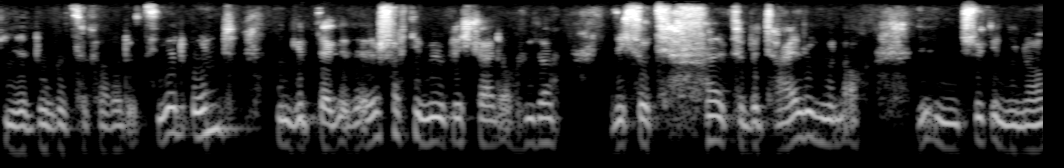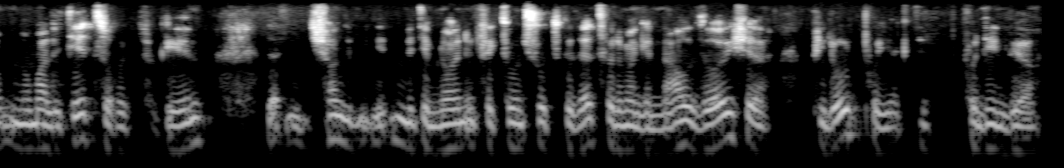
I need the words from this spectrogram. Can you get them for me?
diese Dunkelziffer reduziert und man gibt der Gesellschaft die Möglichkeit auch wieder, sich sozial zu beteiligen und auch ein Stück in die Normalität zurückzugehen. Schon mit dem neuen Infektionsschutzgesetz würde man genau solche Pilotprojekte, von denen wir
